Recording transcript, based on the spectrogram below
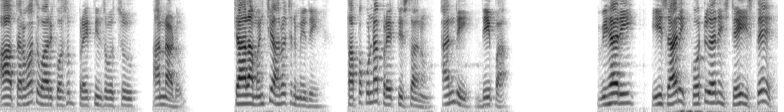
ఆ తర్వాత వారి కోసం ప్రయత్నించవచ్చు అన్నాడు. చాలా మంచి ఆలోచన మీది తప్పకుండా ప్రయత్నిస్తాను అంది దీప. విహారీ ఈసారి కోర్టు కానీ స్టే ఇస్తే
